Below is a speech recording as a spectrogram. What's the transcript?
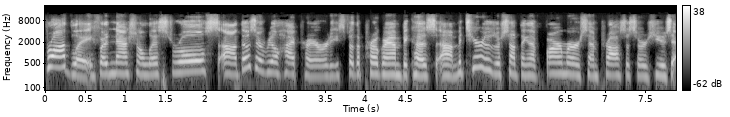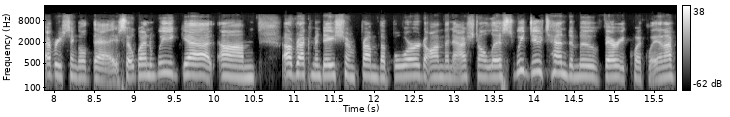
broadly for national list rules, uh, those are real high priorities for the program because uh, materials are something that farmers and processors use every single day. So when we get um, a recommendation from the board on the national list, we do tend to move very quickly. And I've,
